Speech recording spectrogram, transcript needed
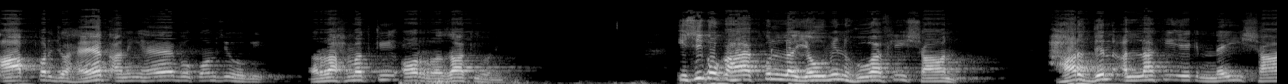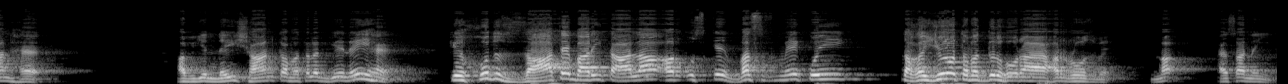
آپ پر جو حیت آنی ہے، وہ کون سی ہوگی؟ رحمت کی اور رضا کی ہونی ہے۔ اسی کو کہا کل یومن ہوا فی شان۔ ہر دن اللہ کی ایک نئی شان ہے۔ اب یہ نئی شان کا مطلب یہ نہیں ہے کہ خود ذات باری تعالی اور اس کے وصف میں کوئی تغیر و تبدل ہو رہا ہے ہر روز میں۔ نہ، ایسا نہیں ہے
